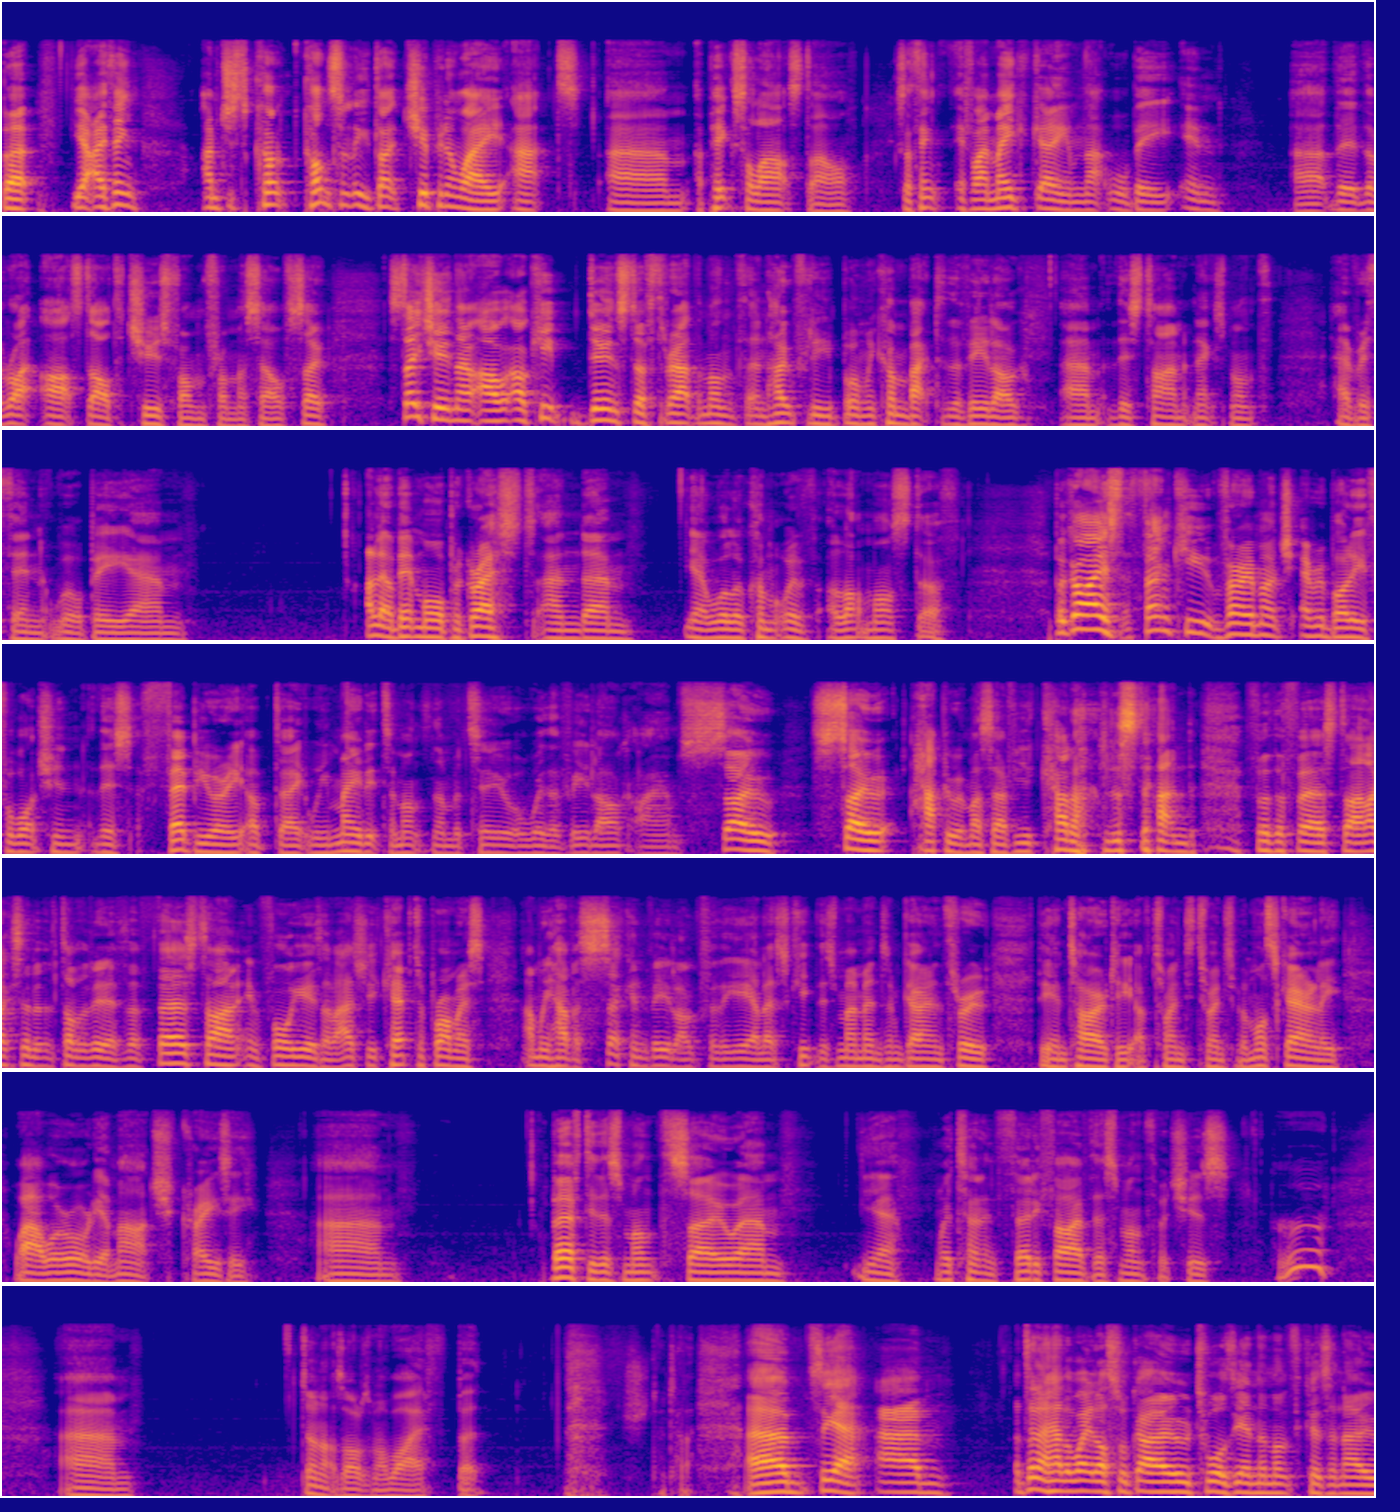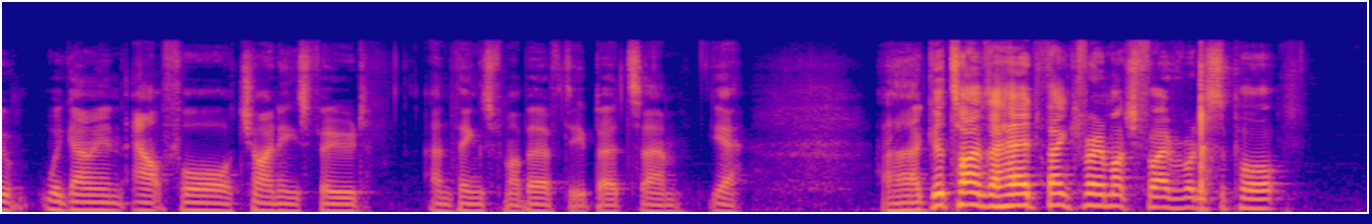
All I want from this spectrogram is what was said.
But yeah, I think I'm just co constantly like chipping away at um, a pixel art style because I think if I make a game, that will be in uh, the the right art style to choose from from myself. So stay tuned though. I'll, I'll keep doing stuff throughout the month, and hopefully, when we come back to the vlog um, this time next month, everything will be um, a little bit more progressed, and um, yeah, we'll have come up with a lot more stuff. But guys, thank you very much everybody for watching this February update. We made it to month number two with a vlog. I am so, so happy with myself. You cannot understand for the first time, like I said at the top of the video, for the first time in four years, I've actually kept a promise and we have a second vlog for the year. Let's keep this momentum going through the entirety of 2020. But more scarily, wow, we're already at March. Crazy. Um, birthday this month. So, um, yeah, we're turning 35 this month, which is um, still not as old as my wife, but don't tell her. Um, so yeah, um, I don't know how the weight loss will go towards the end of the month because I know we're going out for Chinese food and things for my birthday. But um, yeah, uh, good times ahead. Thank you very much for everybody's support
